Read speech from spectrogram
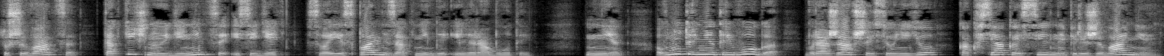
стушеваться, тактично уединиться и сидеть в своей спальне за книгой или работой. Нет, внутренняя тревога, выражавшаяся у нее, как всякое сильное переживание,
